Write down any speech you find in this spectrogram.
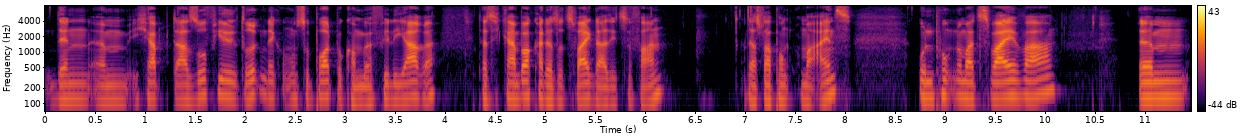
denn ähm, ich habe da so viel Drückendeckung und Support bekommen über viele Jahre, dass ich keinen Bock hatte, so zweigleisig zu fahren. Das war Punkt Nummer eins. Und Punkt Nummer zwei war, ähm,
